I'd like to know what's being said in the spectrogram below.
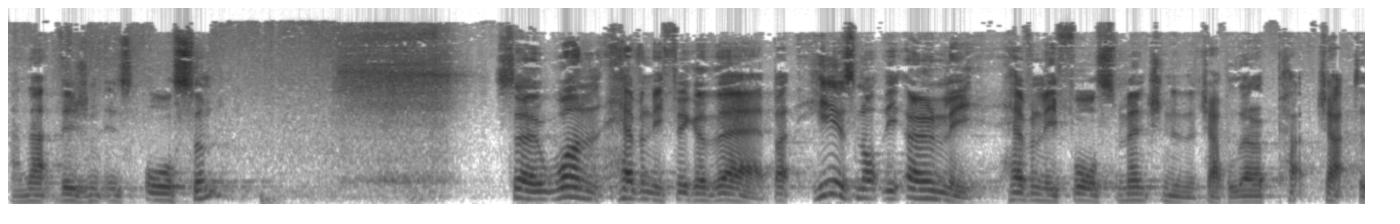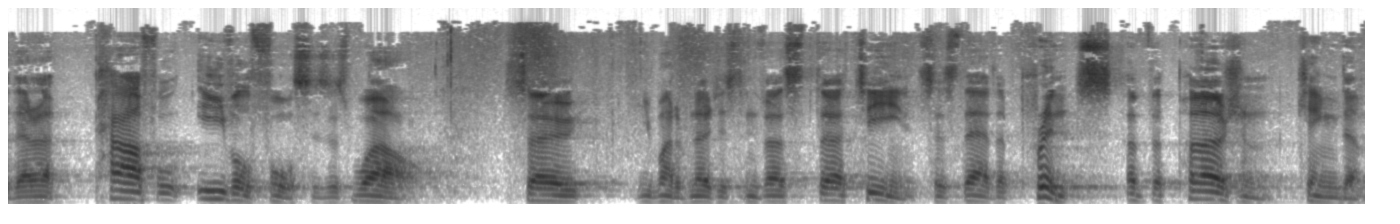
and that vision is awesome. So, one heavenly figure there, but he is not the only heavenly force mentioned in the chapel. There are chapter. There are powerful evil forces as well. So, you might have noticed in verse 13, it says there, the prince of the Persian kingdom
